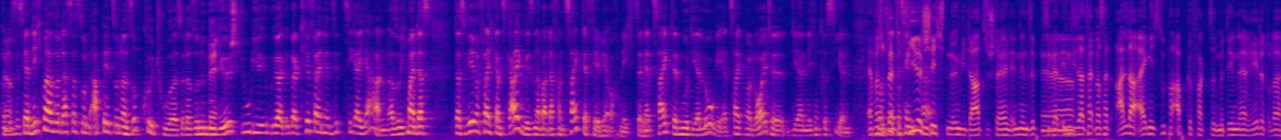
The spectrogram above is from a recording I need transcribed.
Und es ja. ist ja nicht mal so, dass das so ein Abbild so einer Subkultur ist oder so eine Milieustudie über, über Kiffer in den 70er Jahren. Also ich meine, das, das wäre vielleicht ganz geil gewesen, aber davon zeigt der Film ja auch nichts. Denn er zeigt ja nur Dialoge, er zeigt nur Leute, die einen nicht interessieren. Er versucht halt so viele hängt, Schichten irgendwie darzustellen in den 70ern, ja. in dieser Zeit, dass halt alle eigentlich super abgefuckt sind, mit denen er redet oder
